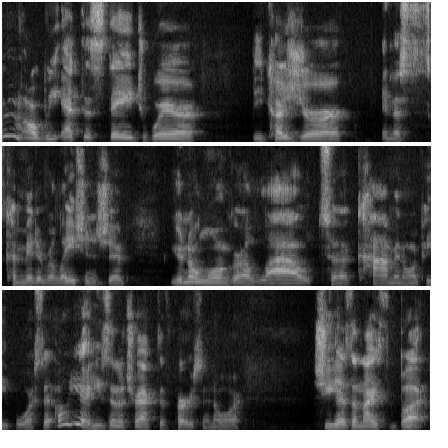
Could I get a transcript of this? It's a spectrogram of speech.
hmm, are we at this stage where because you're in a committed relationship, you're no longer allowed to comment on people or say, oh, yeah, he's an attractive person or she has a nice butt.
